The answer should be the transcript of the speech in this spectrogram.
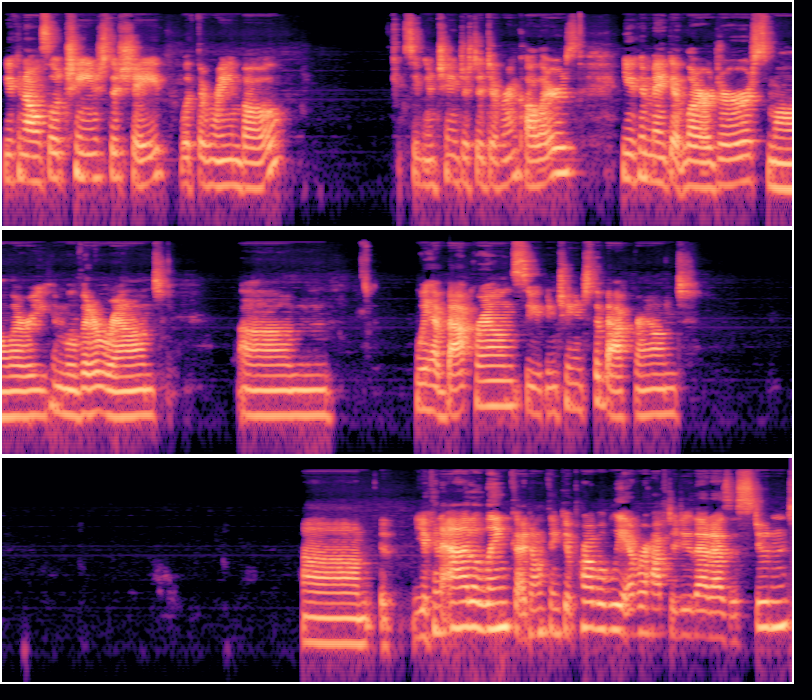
You can also change the shape with the rainbow. So you can change it to different colors. You can make it larger or smaller. You can move it around. Um, we have backgrounds, so you can change the background. Um, you can add a link. I don't think you'll probably ever have to do that as a student.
